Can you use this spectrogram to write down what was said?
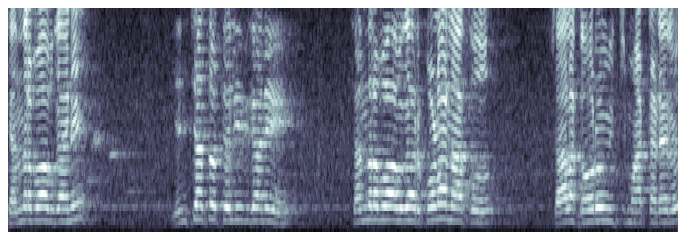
చంద్రబాబు కానీ ఎంచేతో తెలియదు కానీ చంద్రబాబు గారు కూడా నాకు చాలా గౌరవం ఇచ్చి మాట్లాడారు.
